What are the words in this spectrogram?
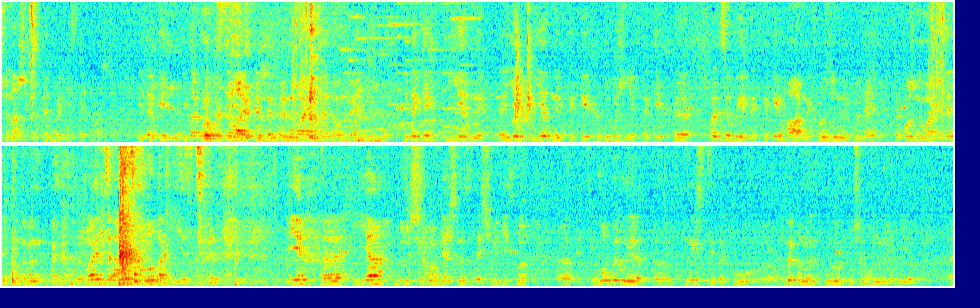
що наші категорії є найкращі. І, таких, і такого села, як Категори, немає ніде на Україні. І таких єдних, е, єдних, таких дружніх, таких е, працьовитих, таких гарних, розумних людей також немає ніде, ніхто на мене нехай не ображається, але це воно так є. І е, я дуже щиро вам вдячна за те, що ви дійсно е, ловили е, в мишці таку, е, виконали таку велику червону лінію, е,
